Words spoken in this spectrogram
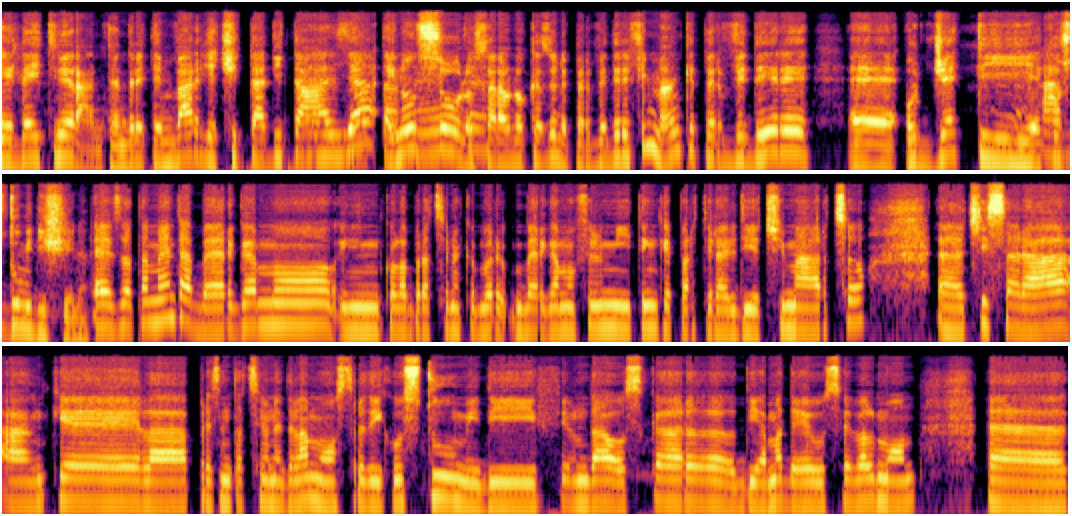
ed è itinerante, andrete in varie città d'Italia e non solo sarà un'occasione per vedere film, ma anche per vedere eh, oggetti e a, costumi di scena. Esattamente, a Bergamo, in collaborazione con Bergamo Film Meeting che partirà il 10 marzo, eh, ci sarà anche la presentazione della mostra dei costumi di film da Oscar di Amadeus e Valmont eh,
